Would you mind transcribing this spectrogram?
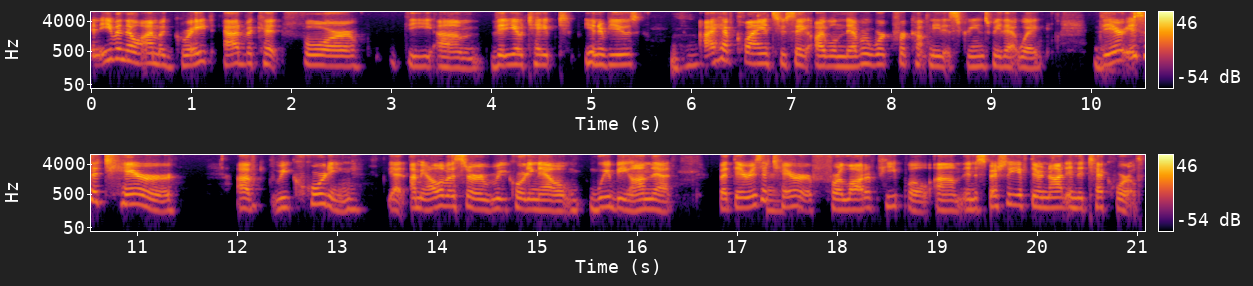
And even though I'm a great advocate for the um, videotaped interviews, Mhm. I have clients who say I will never work for a company that screens me that way. There is a terror of recording. That I mean, all of us are recording now. We're beyond that but there is a terror for a lot of people um, and especially if they're not in the tech world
